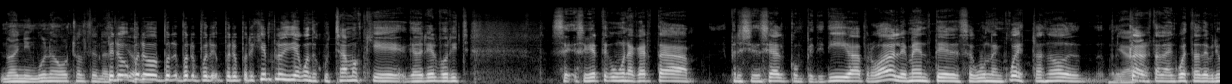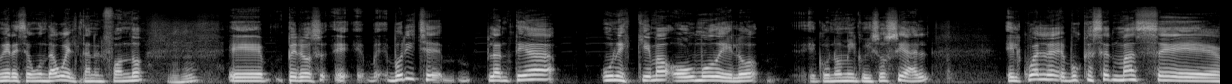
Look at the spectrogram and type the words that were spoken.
No hay ninguna otra alternativa. Pero, pero, pero, pero, por ejemplo, hoy día cuando escuchamos que Gabriel Boric se, se vierte como una carta presidencial competitiva, probablemente según encuestas, ¿no? Claro, están las encuestas de primera y segunda vuelta en el fondo. Eh, pero eh, Boric eh, plantea un esquema o un modelo económico y social el cual eh, busca ser más eh,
